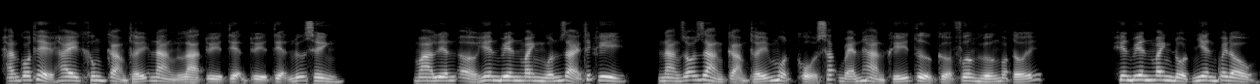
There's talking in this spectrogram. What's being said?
Hắn có thể hay không cảm thấy nàng là tùy tiện tùy tiện nữ sinh. Mà liên ở hiên viên manh muốn giải thích khi, nàng rõ ràng cảm thấy một cổ sắc bén hàn khí từ cửa phương hướng vào tới. Hiên viên manh đột nhiên quay đầu,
